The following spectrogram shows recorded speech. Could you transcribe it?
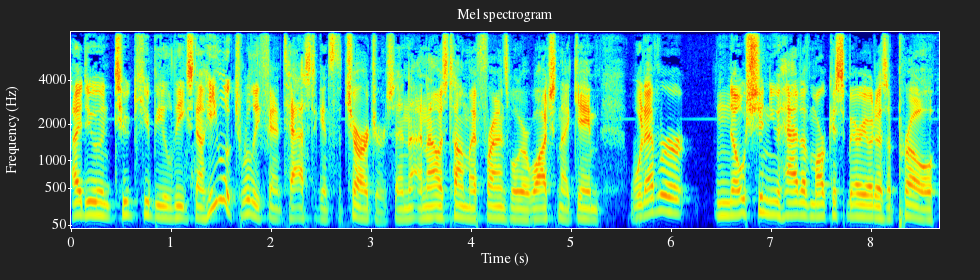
I do in two QB leagues. Now, he looked really fantastic against the Chargers. And, and I was telling my friends while we were watching that game, whatever notion you had of Marcus Mariota as a pro,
